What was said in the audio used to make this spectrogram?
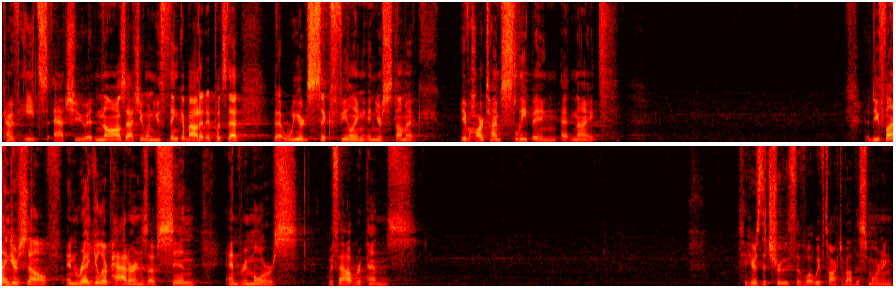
Kind of eats at you, it gnaws at you. When you think about it, it puts that, that weird, sick feeling in your stomach. You have a hard time sleeping at night. Do you find yourself in regular patterns of sin and remorse without repentance? See, here's the truth of what we've talked about this morning.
